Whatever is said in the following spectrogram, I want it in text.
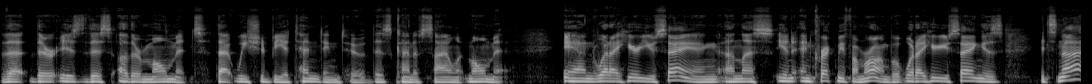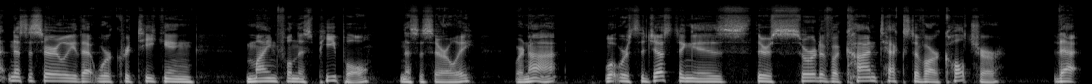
that there is this other moment that we should be attending to, this kind of silent moment. And what I hear you saying, unless, and correct me if I'm wrong, but what I hear you saying is it's not necessarily that we're critiquing mindfulness people necessarily. We're not. What we're suggesting is there's sort of a context of our culture that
